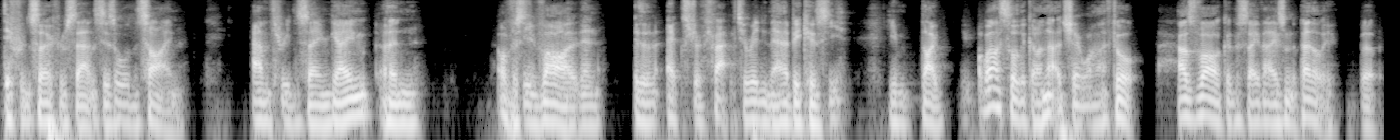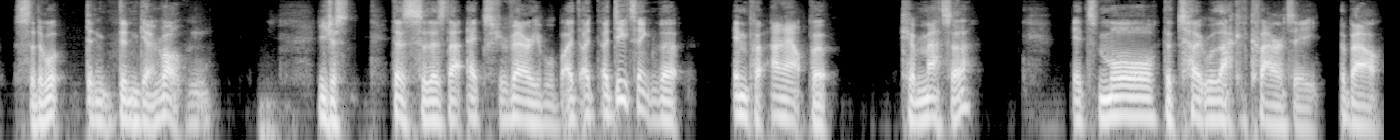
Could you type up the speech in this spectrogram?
different circumstances all the time and through the same game. And obviously VAR then is an extra factor in there because you, you like, when I saw the Garnacho one, I thought, how's VAR going to say that isn't a penalty? But so the what didn't, didn't get involved. And you just, there's, so there's that extra variable. But I, I, I do think that input and output can matter. It's more the total lack of clarity about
